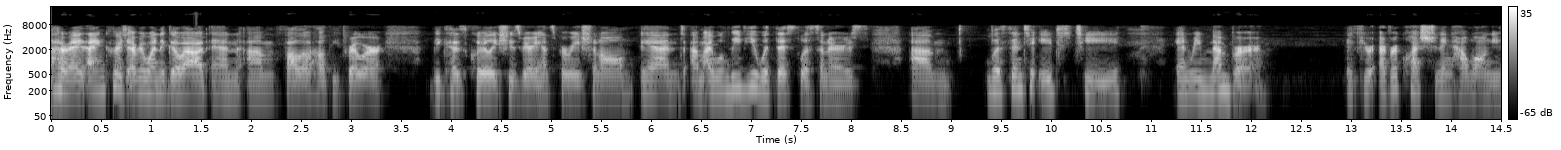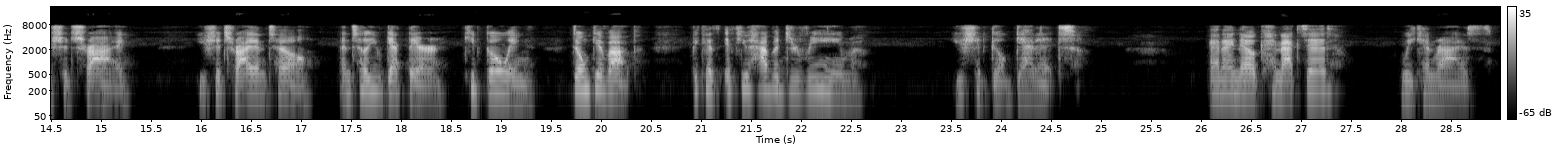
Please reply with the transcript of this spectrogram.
All right. I encourage everyone to go out and um, follow Healthy Thrower because clearly she's very inspirational. And um, I will leave you with this, listeners. Um, listen to HT and remember if you're ever questioning how long you should try, you should try until until you get there. Keep going. Don't give up. Because if you have a dream, you should go get it. And I know connected, we can rise.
